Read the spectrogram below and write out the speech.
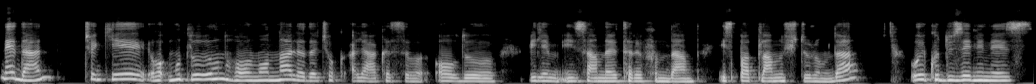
Neden? Çünkü mutluluğun hormonlarla da çok alakası olduğu bilim insanları tarafından ispatlanmış durumda. Uyku düzeniniz,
